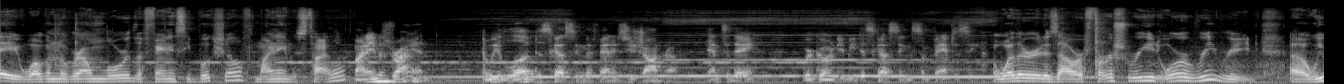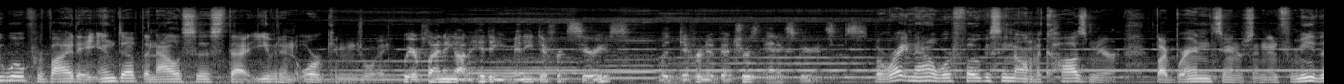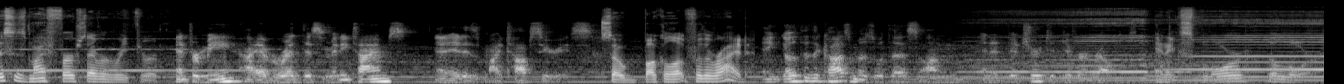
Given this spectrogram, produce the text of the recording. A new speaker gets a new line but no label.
Hey, welcome to Realm Lore, the fantasy bookshelf. My name is Tyler.
My name is Ryan, and we love discussing the fantasy genre. And today, we're going to be discussing some fantasy.
Whether it is our first read or a reread, uh, we will provide a in-depth analysis that even an orc can enjoy.
We are planning on hitting many different series with different adventures and experiences.
But right now, we're focusing on the Cosmere by Brandon Sanderson, and for me, this is my first ever read-through.
And for me, I have read this many times, and it is my top series.
So buckle up for the ride
And go through the cosmos with us on an adventure to different realms.
and explore the lore.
